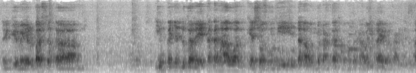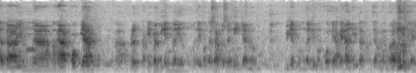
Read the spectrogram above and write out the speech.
Thank you, Mayor Bas. At um, yung kanyang lugar eh, Katanawan, Quezon, hindi Tanawan, Batangas. Baka magkawali tayo. At ah, yung ah, mga kopya, uh, Brad, pakipabigyan mo lang yung mga ibang kasama sa media, no? Bigyan mo mga limang kopya. Akin na dito. Diyan ko nang balang bigay.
